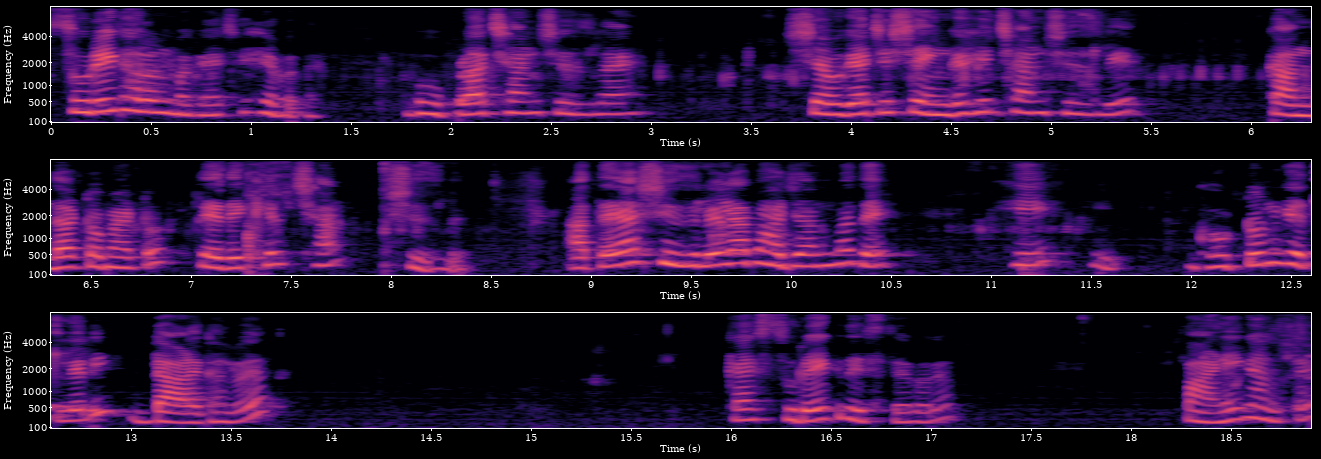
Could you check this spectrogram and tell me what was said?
सुरी घालून बघायची हे बघा. भोपळा छान शिजला आहे शेवग्याची शेंगही छान शिजली. आहे कांदा टोमॅटो ते देखील छान शिजले. आता या शिजलेल्या भाज्यांमध्ये ही घोटून घेतलेली डाळ घालूयात. काय सुरेख दिसते बघा. पाणी घालते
